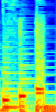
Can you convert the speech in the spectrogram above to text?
Thank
